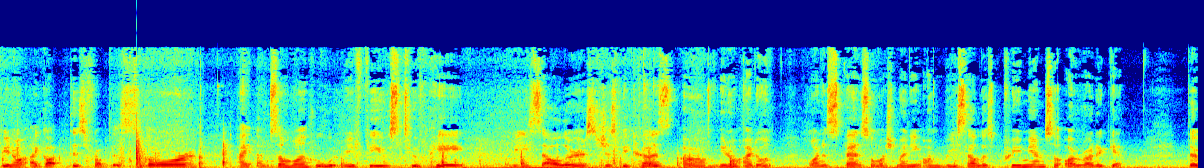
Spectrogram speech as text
you know I got this from the store. I am someone who would refuse to pay resellers just because um, you know I don't want to spend so much money on resellers premium. So I'd rather get the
